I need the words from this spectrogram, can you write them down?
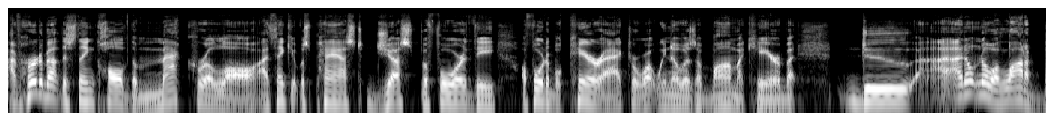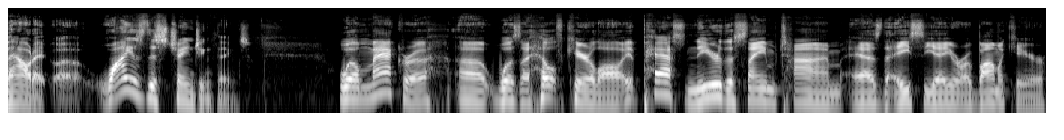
I've heard about this thing called the MACRA law. I think it was passed just before the Affordable Care Act, or what we know as Obamacare. But do I don't know a lot about it. Uh, why is this changing things? Well, MACRA uh, was a health care law. It passed near the same time as the ACA or Obamacare.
